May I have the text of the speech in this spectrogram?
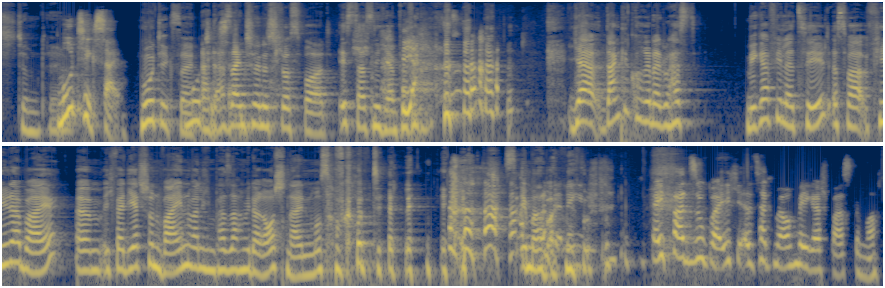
Stimmt. Ja. Mutig sein. Mutig sein. Mutig ah, das ist ein schönes Schlusswort. Ist das nicht einfach? ja. ja, danke, Corinna. Du hast mega viel erzählt. Es war viel dabei. Ähm, ich werde jetzt schon weinen, weil ich ein paar Sachen wieder rausschneiden muss aufgrund der Länge. ist immer bei mir. Ich fand super. Ich, es hat mir auch mega Spaß gemacht.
